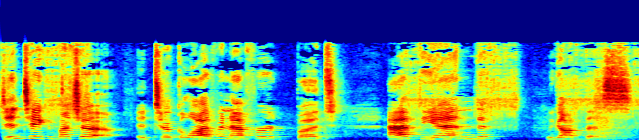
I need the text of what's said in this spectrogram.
didn't take much. Of, it took a lot of an effort, but at the end, we got this.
